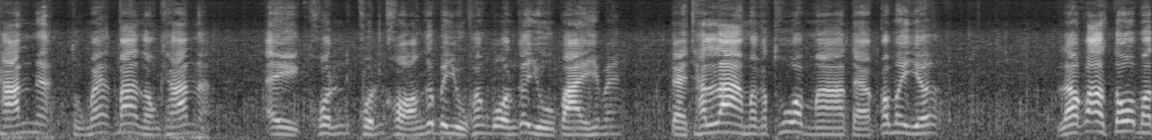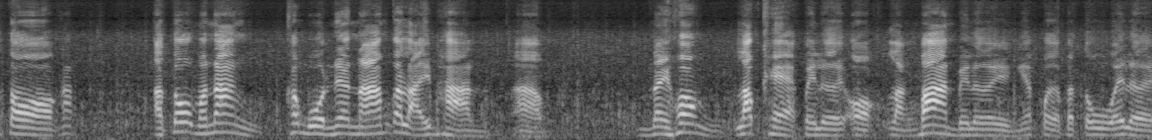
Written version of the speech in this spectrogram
ชั้นเนี่ยถูกไหมบ้านสองชั้นอะไอ้คนขนของขึ้นไปอยู่ข้างบนก็อยู่ไปใช่ไหมแต่ชั้นล่างมันก็ท่วมมาแต่ก็ไม่เยอะ แล้วก็เอาโต๊ะมาต่อครับเอาโต๊ะมานั่งข้างบนเนี่ยน้ำก็ไหลผ่านอ่าในห้องรับแขกไปเลยออกหลังบ้านไปเลยอย่างเงี้ยเปิดประตูไว้เลย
